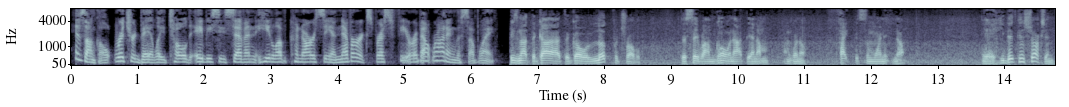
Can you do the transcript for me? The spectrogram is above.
His uncle, Richard Bailey, told ABC7 he loved Canarsie and never expressed fear about riding the subway. He's not the guy to go look for trouble, to say, well, I'm going out there and I'm, I'm going to fight with someone. No. Yeah, he did construction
